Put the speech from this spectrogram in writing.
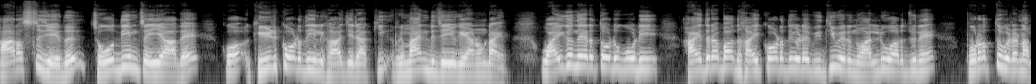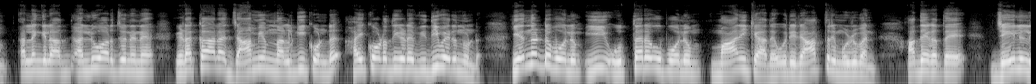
അറസ്റ്റ് ചെയ്ത് ചോദ്യം ചെയ്യാതെ കീഴ്ക്കോടതിയിൽ ഹാജരാക്കി റിമാൻഡ് ചെയ്യുകയാണ് ഉണ്ടായത്. വൈകുന്നേരത്തോടുകൂടി ഹൈദരാബാദ് ഹൈക്കോടതിയുടെ വിധി വരുന്നു. അല്ലു അർജുനെ പുറത്തുവിടണം അല്ലെങ്കിൽ അല്ലു അർജുനന് ഇടക്കാല ജാമ്യം നൽകിക്കൊണ്ട് ഹൈക്കോടതിയുടെ വിധി വരുന്നുണ്ട്. എന്നിട്ട് പോലും ഈ ഉത്തരവ് പോലും മാനിക്കാതെ ഒരു രാത്രി മുഴുവൻ അദ്ദേഹത്തെ ജയിലിൽ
